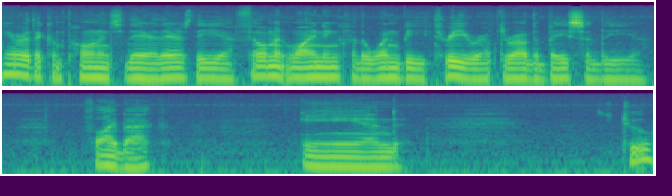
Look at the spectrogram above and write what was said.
Here are the components there. There's the uh, filament winding for the 1B3 wrapped around the base of the uh, flyback. And two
